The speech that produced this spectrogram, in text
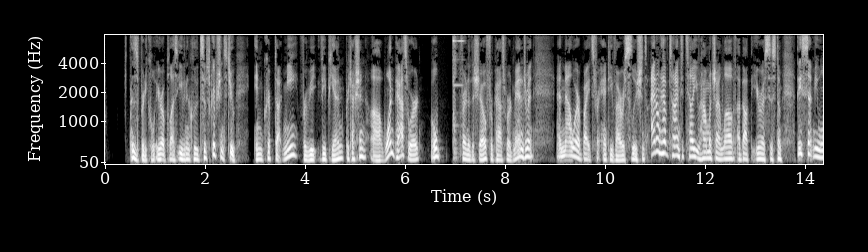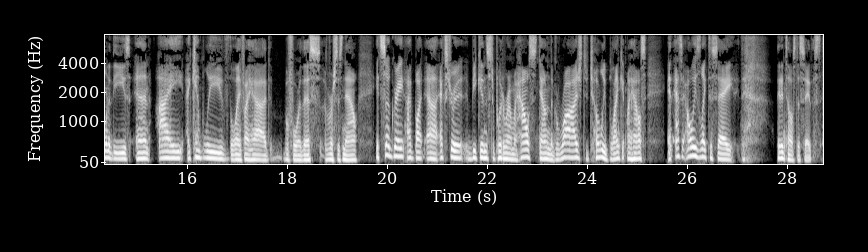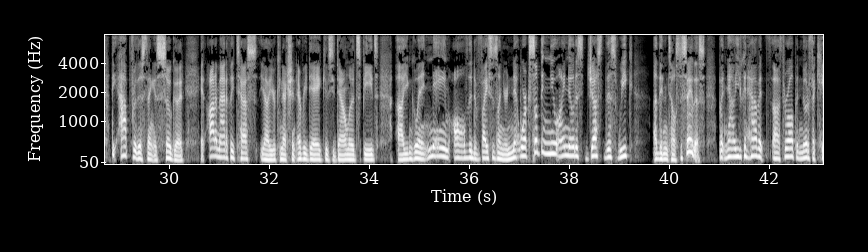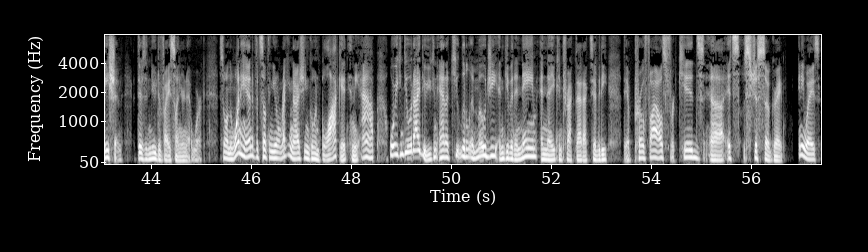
This is pretty cool. Eero Plus even includes subscriptions to Encrypt.me for v- VPN protection, uh, 1Password, oh, friend of the show for password management, and Malwarebytes for antivirus solutions. I don't have time to tell you how much I love about the Eero system. They sent me one of these and I, I can't believe the life I had before this versus now. It's so great. I've bought uh, extra beacons to put around my house, down in the garage to totally blanket my house. And as I always like to say, they didn't tell us to say this. The app for this thing is so good. It automatically tests uh, your connection every day, gives you download speeds. Uh, you can go in and name all of the devices on your network. Something new I noticed just this week. Uh, they didn't tell us to say this, but now you can have it uh, throw up a notification if there's a new device on your network. So on the one hand, if it's something you don't recognize, you can go and block it in the app, or you can do what I do. You can add a cute little emoji and give it a name, and now you can track that activity. They have profiles for kids. Uh, it's, it's just so great. Anyways,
